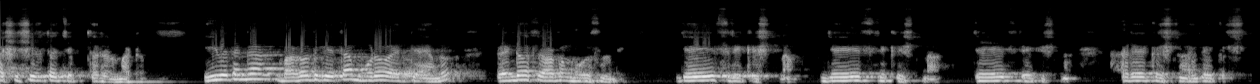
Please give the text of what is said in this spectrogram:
ఆ శిష్యుడితో చెప్తారనమాట ఈ విధంగా భగవద్గీత మూడవ అధ్యాయంలో రెండవ శ్లోకం ముగుస్తుంది. జై శ్రీకృష్ణ జై శ్రీకృష్ణ జై శ్రీకృష్ణ హరే కృష్ణ హరే కృష్ణ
